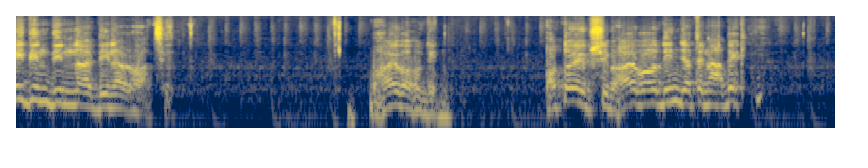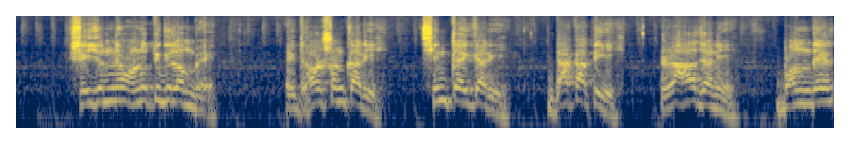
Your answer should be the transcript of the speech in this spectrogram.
এই দিন দিন নয় দিন আরও আছে। ভয়াবহ দিন। অতএব সেই ভয়াবহ দিন যাতে না দেখি, সেই জন্য অনতিবিলম্বে এই ধর্ষণকারী, ছিনতাইকারী, ডাকাতি, রাহাজানি বন্ধের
